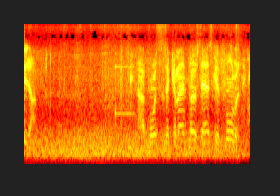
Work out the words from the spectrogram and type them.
it up. Our forces at command post ask it forward.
